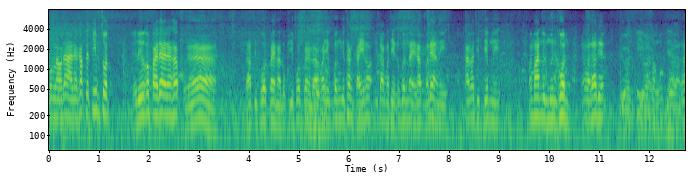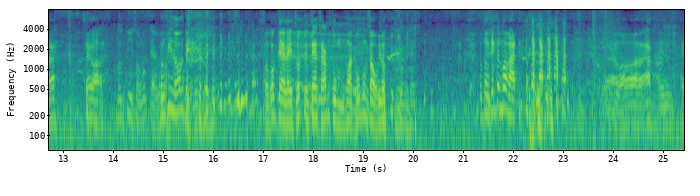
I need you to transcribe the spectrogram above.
พวกเราได้นะครับ แต่ทีมสดเดี๋ยวเดือเข้าไปได้นะครับอ่าครับที่โพสต์ไปนะลูกพี่โพสต์ไปแล้วก็ยังเบิ้งอยู่ทั้งไกลเนาะอยู่ต่างประเทศก็เบิ้งได้ครับมาแรกนี่คาดว่าจิตเตรียมนี่ประมาณ1 0,000คนนะว่าท่าเด็ด หยุดพี่มาส่งพวกแกอะใช่ก่อนเบิ้งพี่ส่งพวกแกเบิ้งพี่สองก็แต่สองก็แต่อะไรสดตั้งแต่สามตุ่มหอดพกพงเสาพี่น้องมันต้องเช็คกันพ่อบาทเออว่าอะให้ให้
